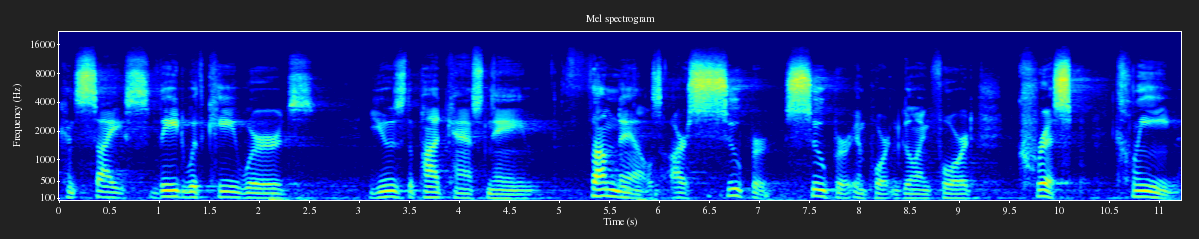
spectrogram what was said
concise, lead with keywords, use the podcast name. Thumbnails are super, super important going forward. Crisp, clean.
